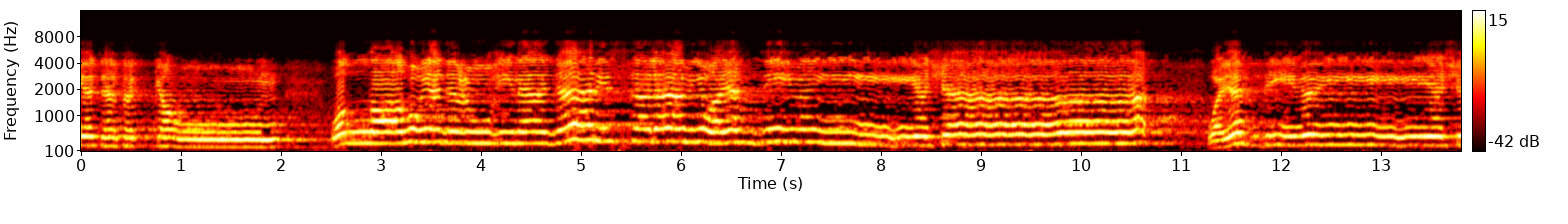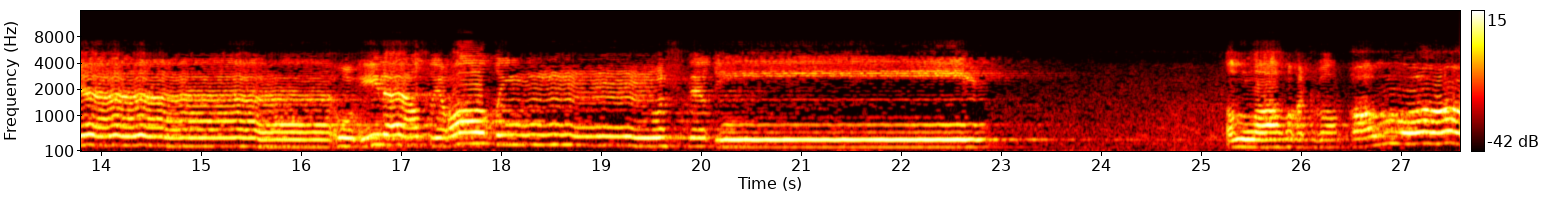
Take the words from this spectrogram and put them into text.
يتفكرون. والله يدعو إلى دار السلام ويهدي من يشاء ويهدي من يشاء إلى صراط مستقيم. الله أكبر. الله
